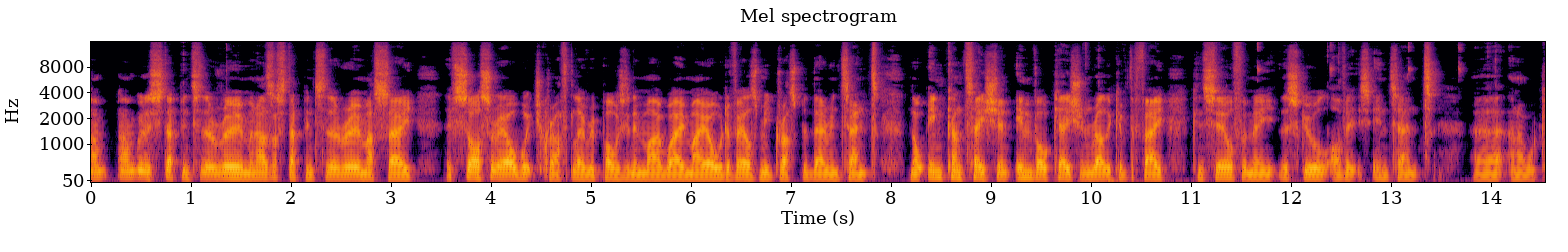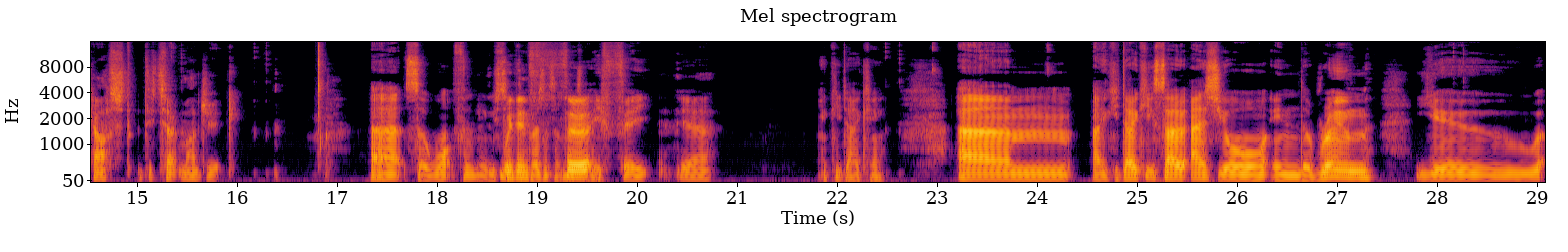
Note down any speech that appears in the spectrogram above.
I'm, I'm going to step into the room, and as I step into the room, I say, "If sorcery or witchcraft lay reposing in my way, my old avails me grasp of their intent. No incantation, invocation, relic of the Fae conceal for me the school of its intent." Uh, and I will cast detect magic Uh, so what for you said within the presence of thirty magic? feet. Yeah. Okie dokie. Um, okie dokie. So as you're in the room, you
